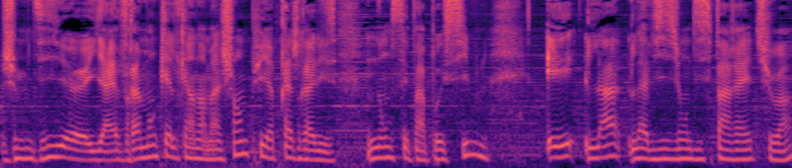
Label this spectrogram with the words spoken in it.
Je me dis, euh, il y a vraiment quelqu'un dans ma chambre, puis après je réalise, non, c'est pas possible. Et là, la vision disparaît, tu vois.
